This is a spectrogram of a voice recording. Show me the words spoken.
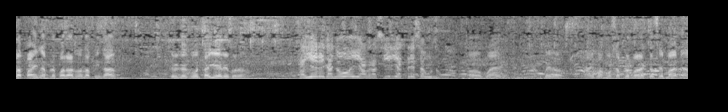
La página prepararnos la final, creo que con Talleres, ¿verdad? Talleres ganó hoy a Brasilia 3 a 1. Oh, bueno, bueno, ahí vamos a preparar esta semana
